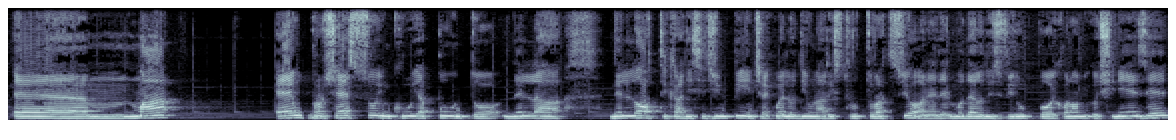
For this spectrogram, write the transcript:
Eh, ma è un processo in cui appunto nella, nell'ottica di Xi Jinping c'è quello di una ristrutturazione del modello di sviluppo economico cinese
